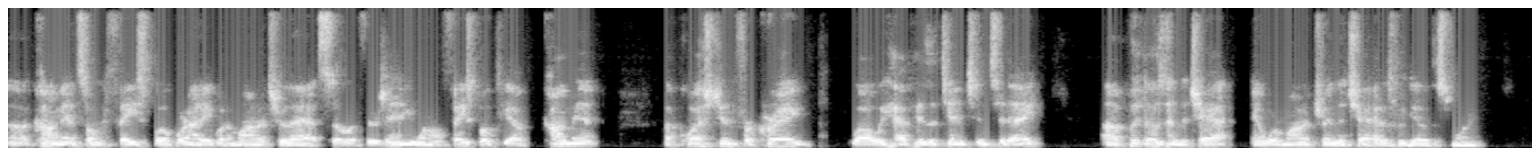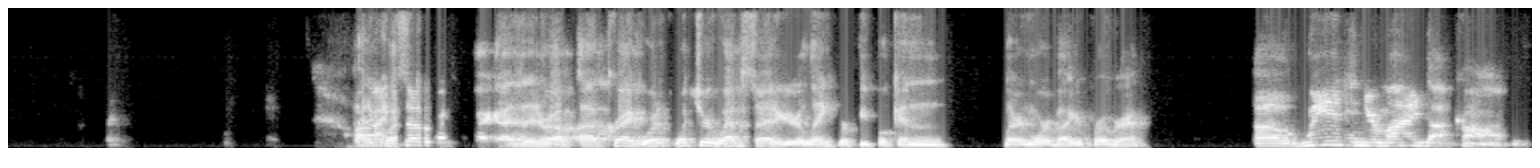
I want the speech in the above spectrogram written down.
uh, comments on Facebook, we're not able to monitor that. So if there's anyone on Facebook, if you have a comment, a question for Craig while we have his attention today, uh, put those in the chat, and we're monitoring the chat as we go this morning. All right, so guys, interrupt. Uh, Craig, what, what's your website or your link where people can learn more about your program? Uh, wininyourmind.com.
